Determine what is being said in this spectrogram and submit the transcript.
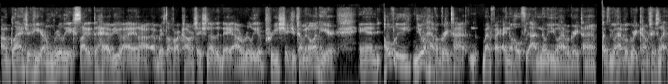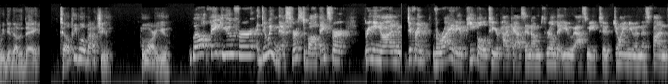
I'm glad you're here. I'm really excited to have you. Uh, and uh, based off our conversation the other day, I really appreciate you coming on here. And hopefully you'll have a great time. Matter of fact, I know, hopefully, I know you're going to have a great time because we're going to have a great conversation like we did the other day. Tell people about you. Who are you? Well, thank you for doing this. First of all, thanks for bringing on different variety of people to your podcast and i'm thrilled that you asked me to join you in this fun.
